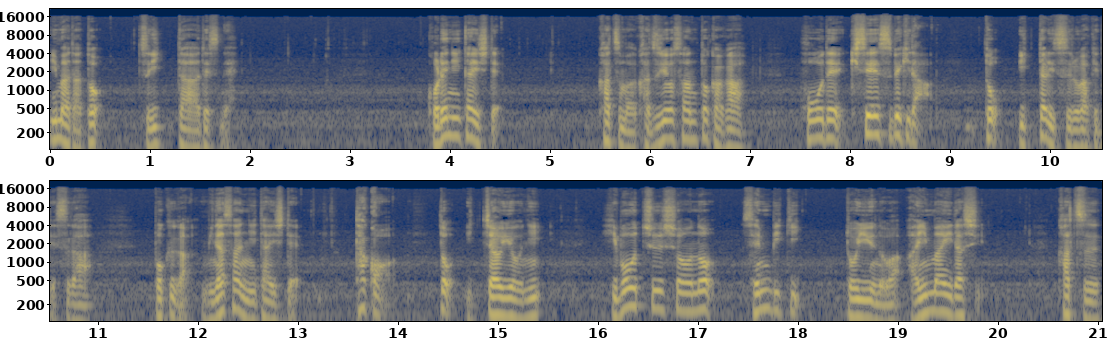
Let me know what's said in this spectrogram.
今だとツイッターですね。これに対して、勝間和代さんとかが法で規制すべきだと言ったりするわけですが、僕が皆さんに対してタコと言っちゃうように、誹謗中傷の線引きというのは曖昧だし、かつ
